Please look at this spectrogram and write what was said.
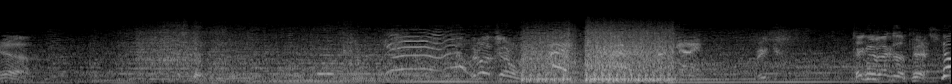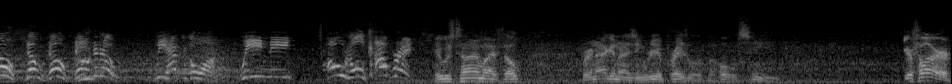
Yeah. Let's go. Good luck, gentlemen. Freak. Take me back to the pits. No, no, no, no, no, no! We have to go on. We need total coverage! It was time, I felt, for an agonizing reappraisal of the whole scene. You're fired.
